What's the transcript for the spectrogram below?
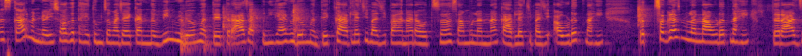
नमस्कार मंडळी स्वागत आहे तुमचं माझ्या एका नवीन व्हिडिओमध्ये. तर आज आपण ह्या व्हिडिओमध्ये कारल्याची भाजी पाहणार आहोत. सहसा मुलांना कारल्याची भाजी आवडत नाही. प्र सगळ्याच मुलांना आवडत नाही. तर आज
